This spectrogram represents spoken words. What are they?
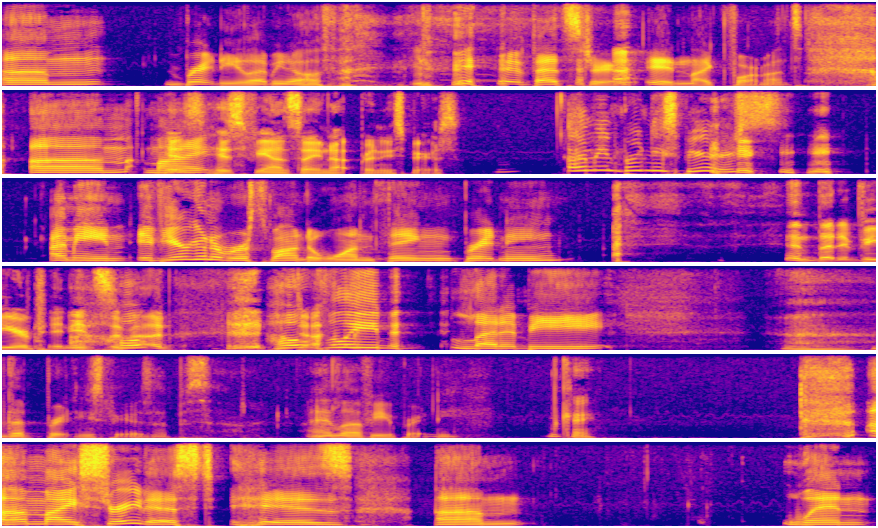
Um, Brittany, let me know if if that's true in like four months. Um, my, his, his fiance, not Britney Spears. I mean, Britney Spears. I mean, if you're gonna respond to one thing, Brittany, and let it be your opinions Ho- about. hopefully let it be the Britney Spears episode. I love you, Brittany. Okay. Um, my straightest is um, when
